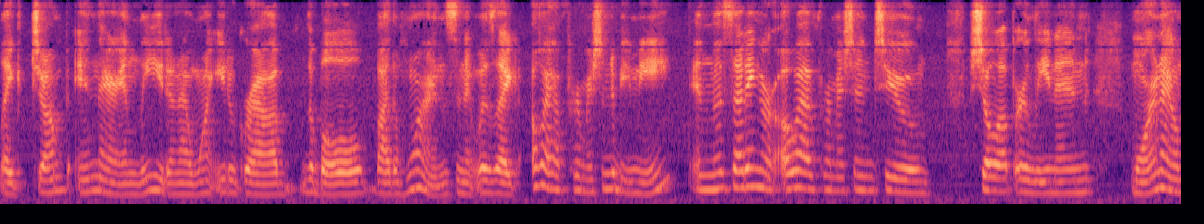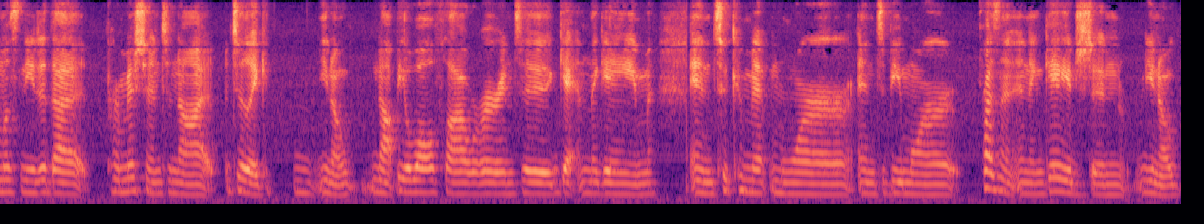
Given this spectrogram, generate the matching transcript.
Like jump in there and lead and i want you to grab the bull by the horns. And it was like oh i have permission to be me in this setting or oh i have permission to show up or lean in more and i almost needed that permission to not to like you know not be a wallflower and to get in the game and to commit more and to be more present and engaged and you know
